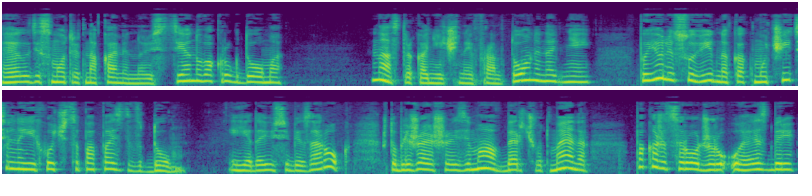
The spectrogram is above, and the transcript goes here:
Элоди смотрит на каменную стену вокруг дома, на остроконечные фронтоны над ней — по ее лицу видно, как мучительно ей хочется попасть в дом. И я даю себе зарок, что ближайшая зима в Берчвуд Мэннер покажется Роджеру Уэстбери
